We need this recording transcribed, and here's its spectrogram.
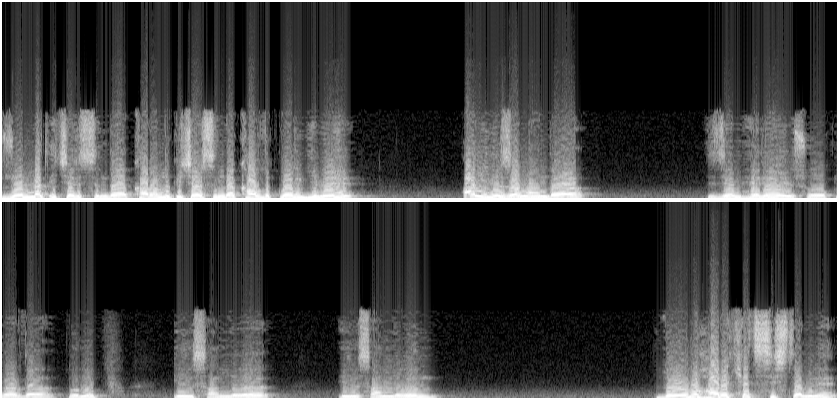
zulmet içerisinde, karanlık içerisinde kaldıkları gibi aynı zamanda zemheri soğuklarda donup insanlığı, insanlığın doğru hareket sistemini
